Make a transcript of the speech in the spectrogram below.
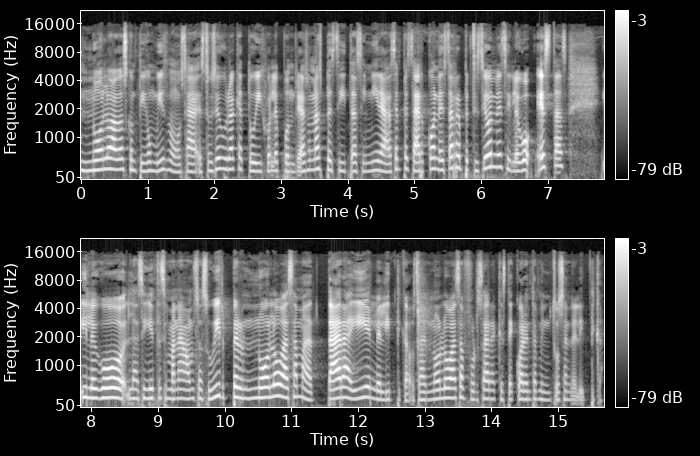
no lo hagas contigo mismo. O sea, estoy segura que a tu hijo le pondrías unas pesitas y mira, vas a empezar con estas repeticiones y luego estas y luego la siguiente semana vamos a subir, pero no lo vas a matar ahí en la elíptica. O sea, no lo vas a forzar a que esté 40 minutos en la elíptica.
